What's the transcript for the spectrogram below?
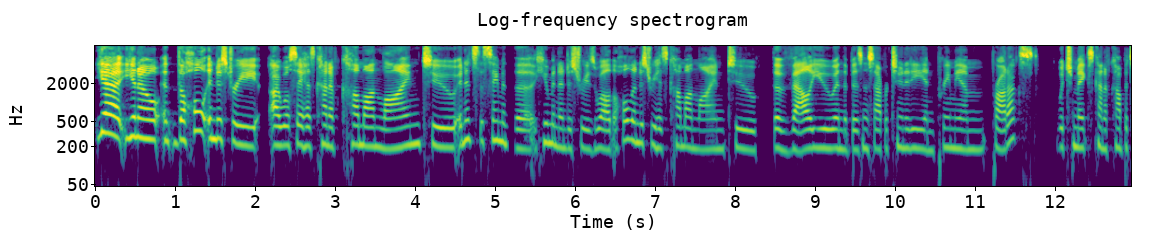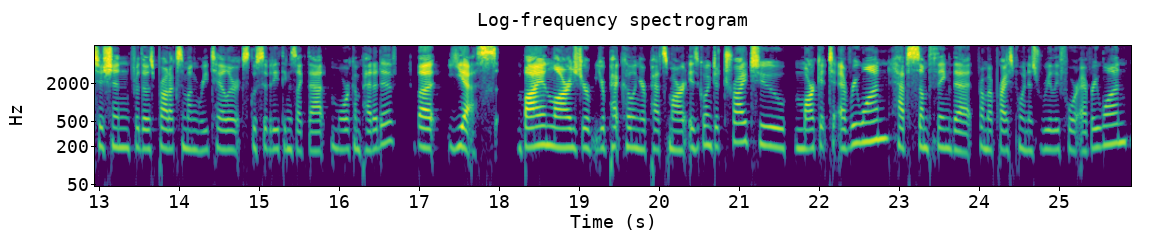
Yeah, you know, the whole industry, I will say, has kind of come online to, and it's the same in the human industry as well. The whole industry has come online to the value and the business opportunity and premium products, which makes kind of competition for those products among retailer exclusivity, things like that, more competitive. But yes, by and large, your your Petco and your PetSmart is going to try to market to everyone, have something that from a price point is really for everyone.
